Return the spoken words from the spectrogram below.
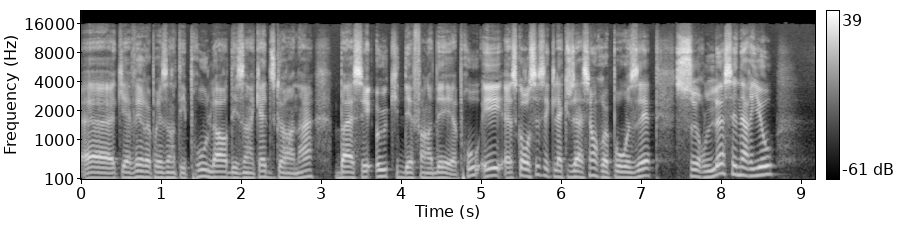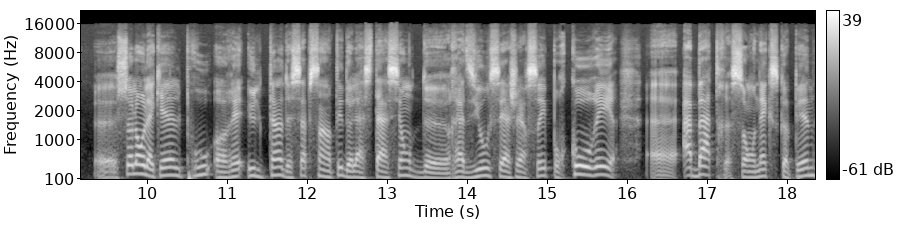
qui avait représenté Prou lors des enquêtes du coroner, ben, c'est eux qui défendaient Prou. Et ce qu'on sait, c'est que l'accusation reposait sur le scénario euh, selon lequel Prou aurait eu le temps de s'absenter de la station de radio CHRC pour courir euh, abattre son ex-copine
